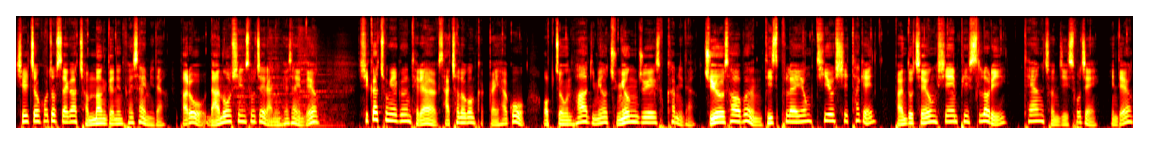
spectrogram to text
실적 호조세가 전망되는 회사입니다. 바로 나노신 소재라는 회사인데요. 시가총액은 대략 4천억 원 가까이 하고 업종은 화학이며 중형주에 속합니다. 주요 사업은 디스플레이용 TOC 타겟, 반도체용 CMP 슬러리, 태양 전지 소재인데요.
